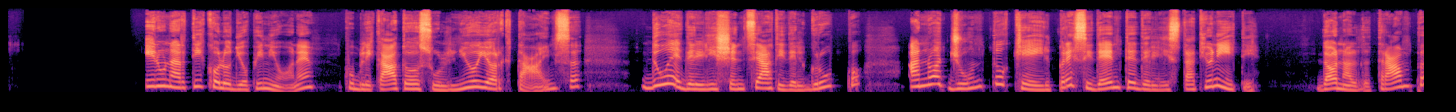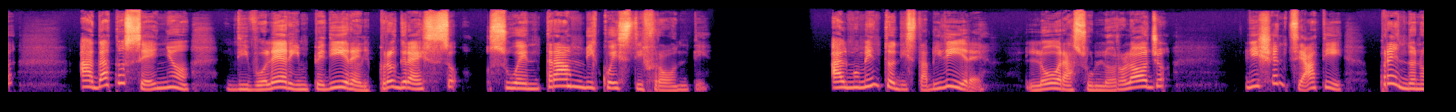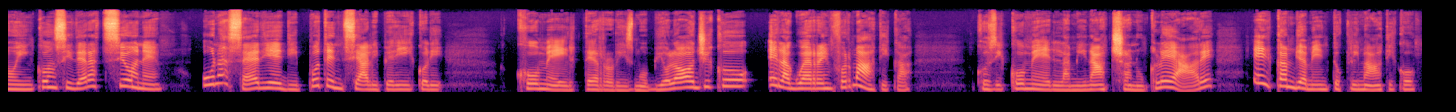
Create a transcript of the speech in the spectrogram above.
In un articolo di opinione pubblicato sul New York Times, due degli scienziati del gruppo hanno aggiunto che il presidente degli Stati Uniti, Donald Trump, ha dato segno di voler impedire il progresso su entrambi questi fronti. Al momento di stabilire l'ora sull'orologio, gli scienziati prendono in considerazione una serie di potenziali pericoli, come il terrorismo biologico e la guerra informatica, così come la minaccia nucleare e il cambiamento climatico.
